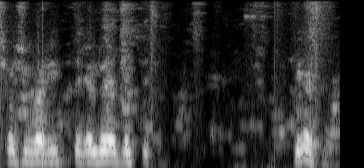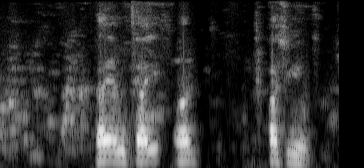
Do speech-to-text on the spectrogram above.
শ্বশুর বাড়ির থেকে লয়ে দেখতে চাই। ঠিক আছে? তাই আমি চাই, আর ফাঁসি হোক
